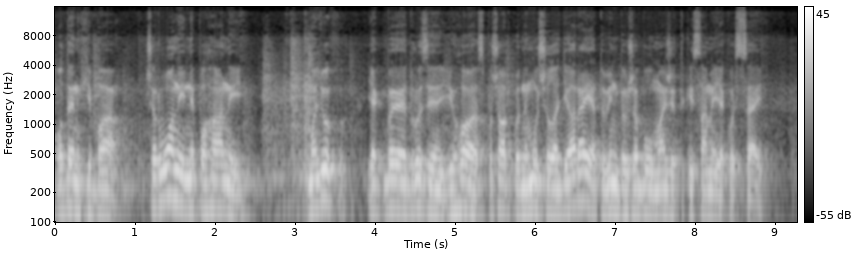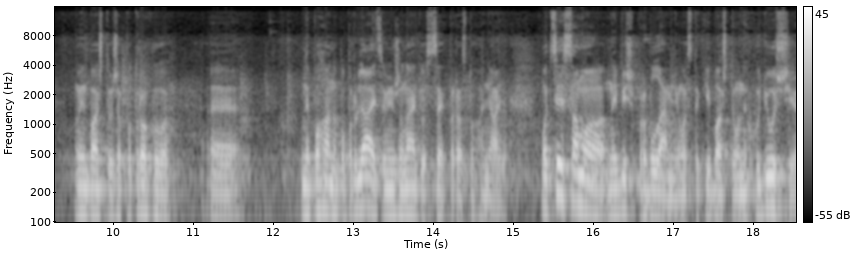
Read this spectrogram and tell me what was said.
один хіба червоний, непоганий. Малюк, якби, друзі, його спочатку не мучила діарея, то він би вже був майже такий самий, як ось цей. Ну, він, бачите, вже потроху е, непогано поправляється, він вже навіть ось цих перес доганяє. Оці саме найбільш проблемні, ось такі, бачите, вони худющі.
